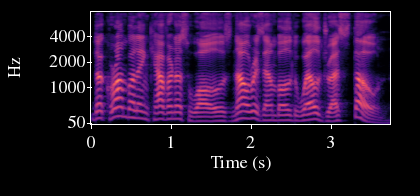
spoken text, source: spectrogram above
The crumbling cavernous walls now resembled well-dressed stone.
